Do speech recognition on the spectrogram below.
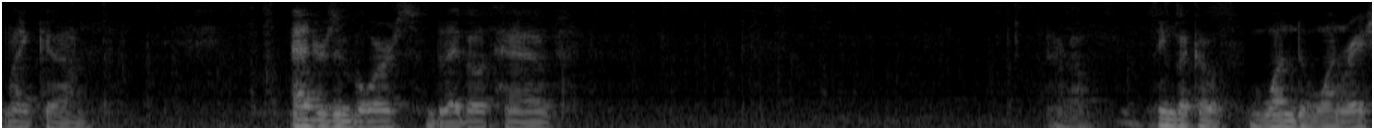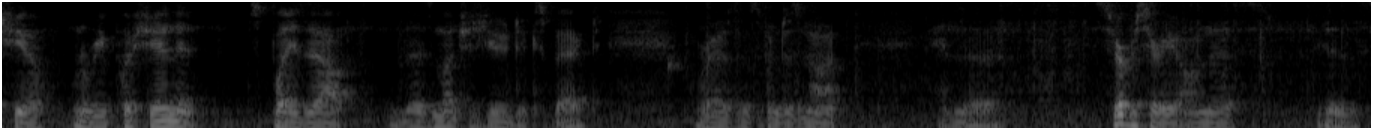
like um, adders and bores, but they both have, I don't know, it seems like a one to one ratio. Whenever you push in, it splays out as much as you'd expect, whereas this one does not. And the surface area on this is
